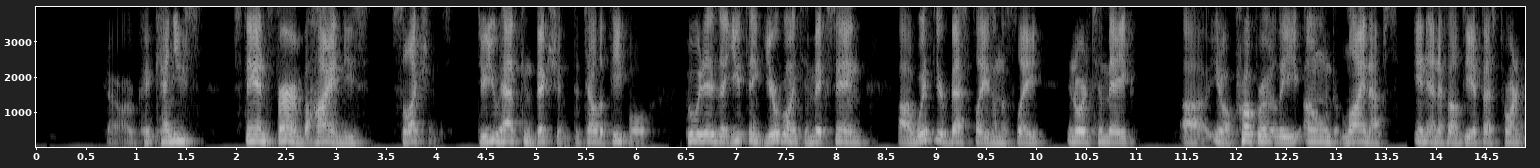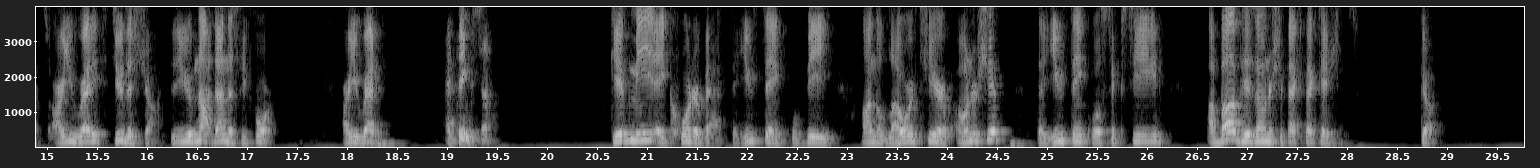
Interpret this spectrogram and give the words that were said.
Can you stand firm behind these selections? Do you have conviction to tell the people who it is that you think you're going to mix in uh, with your best plays on the slate in order to make uh, you know appropriately owned lineups in NFL DFS tournaments. Are you ready to do this, John? You have not done this before. Are you ready? I think so. Give me a quarterback that you think will be on the lower tier of ownership that you think will succeed above his ownership expectations. Go.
